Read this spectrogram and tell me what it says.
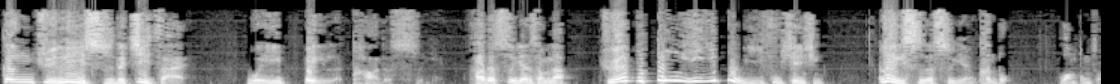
根据历史的记载，违背了他的誓言。他的誓言什么呢？绝不东移一步以赴先心。类似的誓言很多，往东走，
